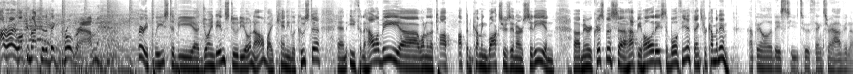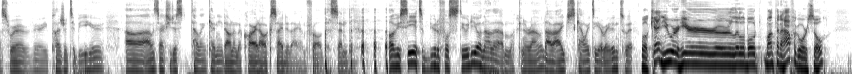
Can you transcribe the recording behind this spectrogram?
All right, welcome back to the big program. Very pleased to be uh, joined in studio now by Kenny Lakusta and Ethan Halibi, uh, one of the top up and coming boxers in our city. And uh, Merry Christmas, uh, Happy Holidays to both of you. Thanks for coming in. Happy holidays to you too. Thanks for having us. We're very pleasure to be here. Uh, I was actually just telling Kenny down in the car how excited I am for all this, and obviously it's a beautiful studio. Now that I'm looking around, I, I just can't wait to get right into it. Well, Ken, you were here a little about a month and a half ago or so.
